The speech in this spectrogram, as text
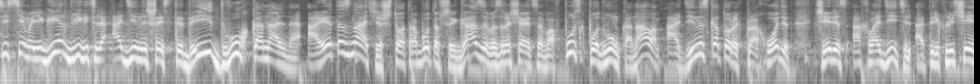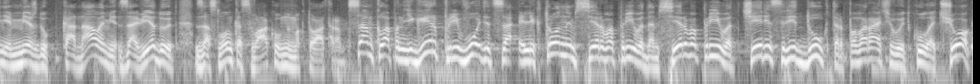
Система EGR двигателя 1.6 TDI двухканальная, а это значит, что отработавшие газы возвращаются во впуск по двум каналам, один из которых проходит через охладитель, а переключением между каналами заведует заслонка с вакуумным актуатором. Сам клапан EGR приводится электронным сервоприводом. Сервопривод через редуктор поворачивает кулачок,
